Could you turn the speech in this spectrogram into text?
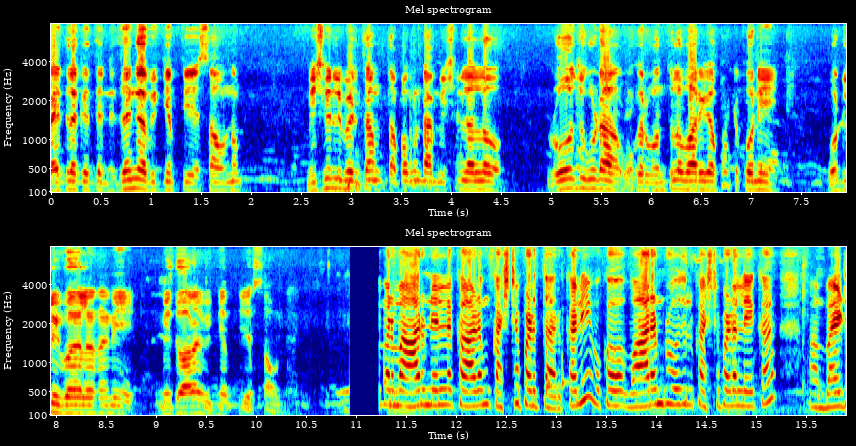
రైతులకైతే నిజంగా విజ్ఞప్తి చేస్తూ ఉన్నాం. మిషన్లు పెడతాం తప్పకుండా మిషన్లలో రోజు కూడా ఒకరు వంతుల వారీగా పట్టుకొని ఒడ్లు ఇవ్వగలరని మీ ద్వారా విజ్ఞప్తి చేస్తూ ఉన్నాం. మనం ఆరు నెలల కాలం కష్టపడతారు కానీ ఒక వారం రోజులు కష్టపడలేక బయట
